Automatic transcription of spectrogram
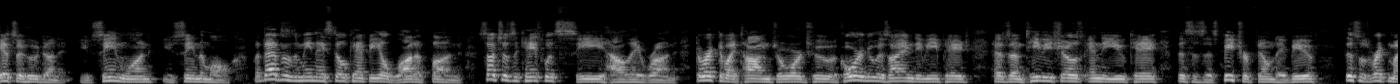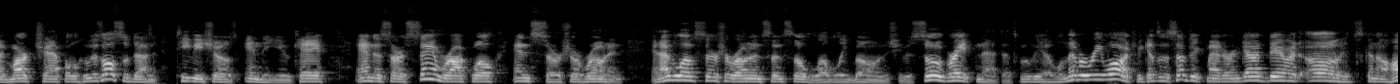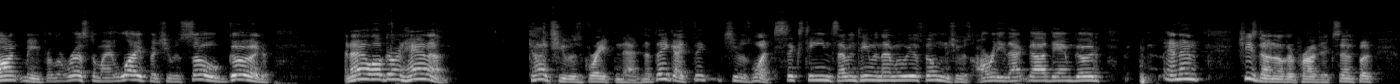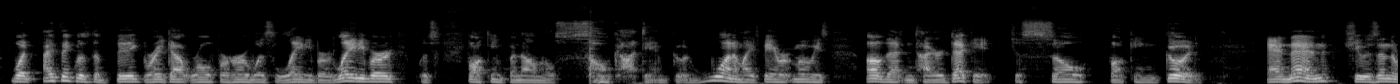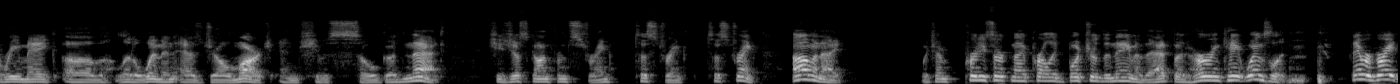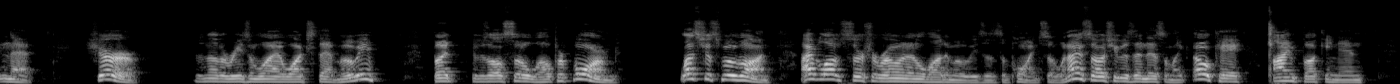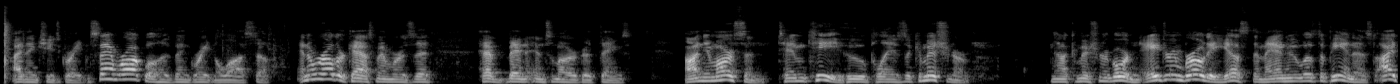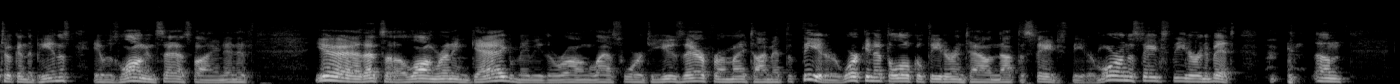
It's a whodunit. You've seen one, you've seen them all. But that doesn't mean they still can't be a lot of fun, such as the case with See How They Run, directed by Tom George, who, according to his IMDb page, has done TV shows in the UK. This is his feature film debut. This was written by Mark Chappell, who has also done TV shows in the UK, and it stars Sam Rockwell and Saoirse Ronan. And I've loved Saoirse Ronan since The Lovely Bones. She was so great in that. That's a movie I will never rewatch because of the subject matter. And god damn it, oh, it's going to haunt me for the rest of my life. But she was so good. And I loved her in Hannah. God, she was great in that. And I think, I think she was, what, 16, 17 when that movie was filmed? And she was already that goddamn good. And then she's done other projects since. But what I think was the big breakout role for her was Lady Bird. Ladybird was fucking phenomenal. So goddamn good. One of my favorite movies of that entire decade. Just so fucking good. And then she was in the remake of Little Women as Jo March, and she was so good in that. She's just gone from strength to strength to strength. Ammonite, which I'm pretty certain I probably butchered the name of that, but her and Kate Winslet, they were great in that. Sure, there's another reason why I watched that movie, but it was also well performed. Let's just move on. I've loved Saoirse Ronan in a lot of movies, is the point. So when I saw she was in this, I'm like, okay, I'm fucking in. I think she's great. And Sam Rockwell has been great in a lot of stuff. And there were other cast members that have been in some other good things. Anya Marson, Tim Key, who plays the commissioner. Now, Commissioner Gordon. Adrien Brody, yes, the man who was the pianist. I took in the pianist. It was long and satisfying. And if yeah, that's a long-running gag, maybe the wrong last word to use there, from my time at the theater, working at the local theater in town, not the stage theater. More on the stage theater in a bit. um,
